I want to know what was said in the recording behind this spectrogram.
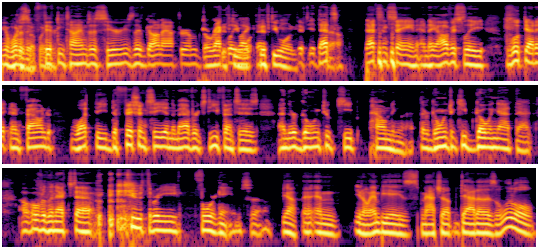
Yeah, what is it? Stuff later. Fifty times a series they've gone after him directly 51, like that. 51. 50 that's Yeah. that's insane and they obviously looked at it and found what the deficiency in the mavericks defense is and they're going to keep pounding that they're going to keep going at that uh, over the next uh, two three four games so Yeah, and, and you know NBA's matchup data is a little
